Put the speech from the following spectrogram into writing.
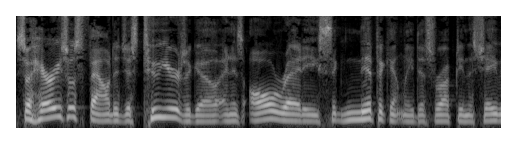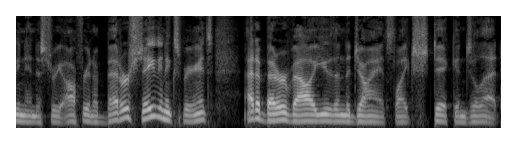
So Harry's was founded just two years ago and is already significantly disrupting the shaving industry, offering a better shaving experience at a better value than the giants like Schick and Gillette.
